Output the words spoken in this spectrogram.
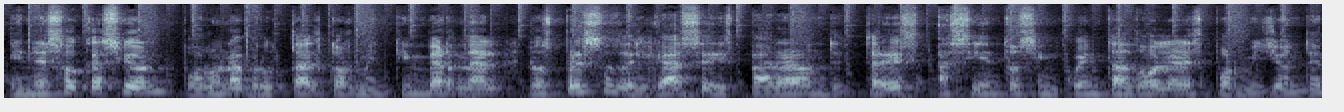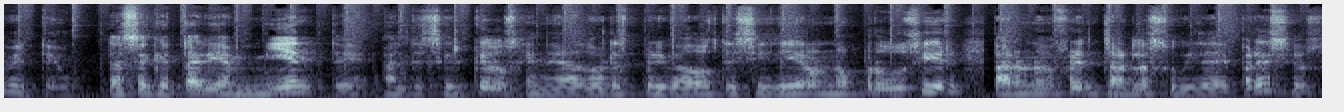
En esa ocasión, por una brutal tormenta invernal, los precios del gas se dispararon de 3 a 150 dólares por millón de BTU. La secretaria miente al decir que los generadores privados decidieron no producir para no enfrentar la subida de precios.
